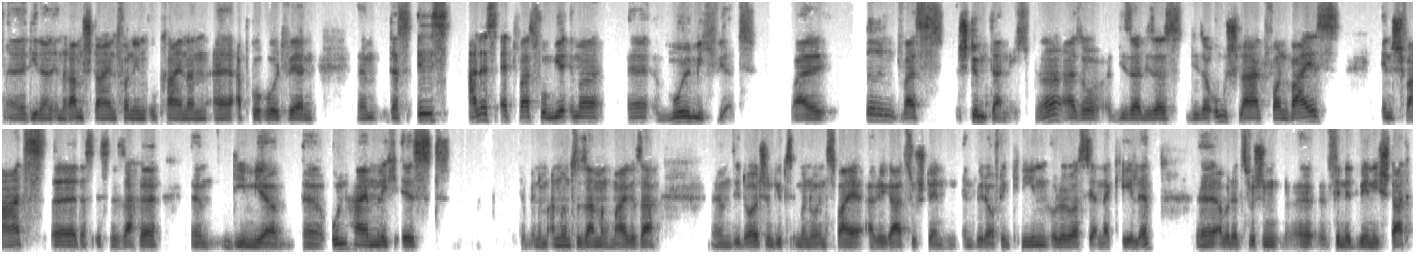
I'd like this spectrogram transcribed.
äh, die dann in Rammstein von den Ukrainern äh, abgeholt werden. Ähm, das ist alles etwas, wo mir immer äh, mulmig wird, weil irgendwas stimmt da nicht. Ne? Also dieser, dieses, dieser Umschlag von Weiß in Schwarz, äh, das ist eine Sache, ähm, die mir äh, unheimlich ist. Ich habe in einem anderen Zusammenhang mal gesagt, ähm, die Deutschen gibt es immer nur in zwei Aggregatzuständen, entweder auf den Knien oder du hast sie an der Kehle. Äh, aber dazwischen äh, findet wenig statt.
